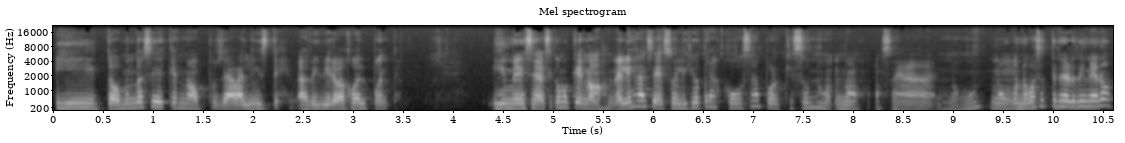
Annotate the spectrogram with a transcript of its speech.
Y todo el mundo así de que no, pues ya valiste a vivir abajo del puente. Y me decían así como que no, no elijas eso, elige otra cosa porque eso no, no, o sea, no, no, no vas a tener dinero.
